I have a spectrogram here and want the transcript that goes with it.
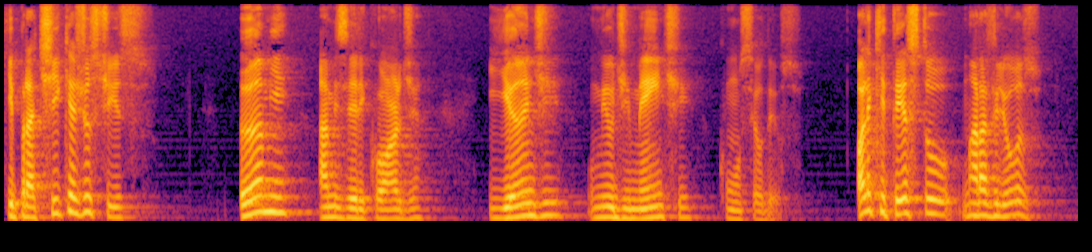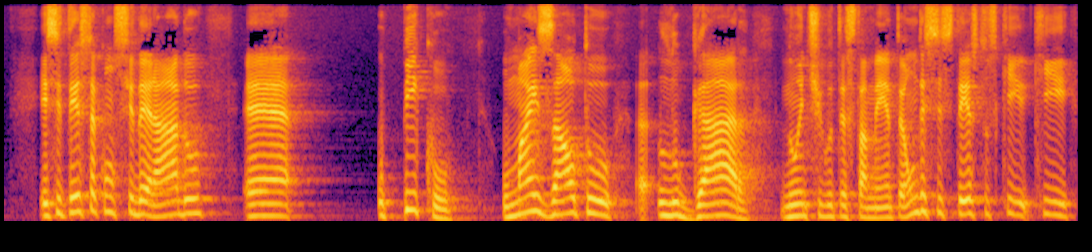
que pratique a justiça, ame a misericórdia e ande humildemente com o seu Deus. Olha que texto maravilhoso. Esse texto é considerado é, o pico, o mais alto eh, lugar no Antigo Testamento. É um desses textos que, que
